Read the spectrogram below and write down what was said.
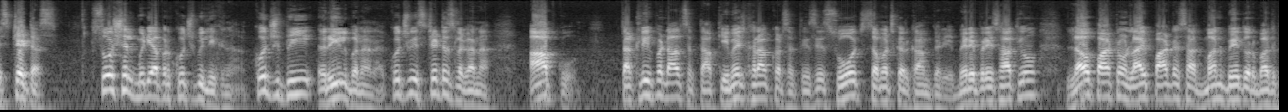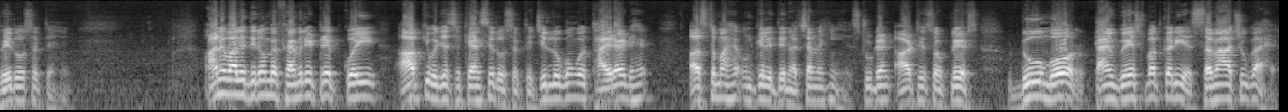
स्टेटस सोशल मीडिया पर कुछ भी लिखना, कुछ भी रील बनाना, कुछ भी स्टेटस लगाना, आपको तकलीफ़ में डाल सकता है। आपकी इमेज खराब कर सकते हैं। इसे सोच समझ कर काम करिए। मेरे प्रिय साथियों लव पार्टनर लाइफ पार्टनर के साथ मन भेद और मतभेद हो सकते हैं। आने वाले दिनों में फैमिली ट्रिप कोई आपकी वजह से कैंसिल हो सकती है। जिन लोगों को थायराइड है अस्थमा है, उनके लिए दिन अच्छा नहीं है। स्टूडेंट आर्टिस्ट और players do more time waste मत करिए। समय आ चुका है।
